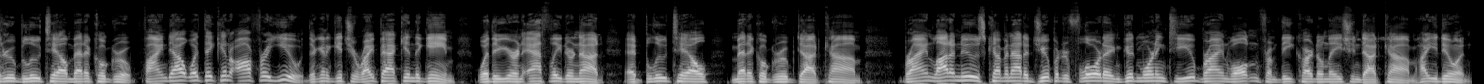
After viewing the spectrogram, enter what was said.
through Blue Tail Medical Group. Find out what they can offer you. They're going to get you right back in the game, whether you're an athlete or not, at bluetailmedicalgroup.com. Brian, a lot of news coming out of Jupiter, Florida, and good morning to you, Brian Walton from thecardinalnation.com. How you doing?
